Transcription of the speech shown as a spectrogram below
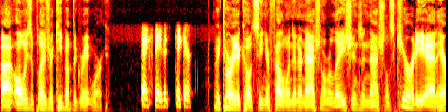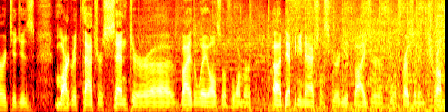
uh, always a pleasure. Keep up the great work. Thanks, David. Take care. Victoria Coates, Senior Fellow in International Relations and National Security at Heritage's Margaret Thatcher Center. Uh, by the way, also a former uh, Deputy National Security Advisor for President Trump.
